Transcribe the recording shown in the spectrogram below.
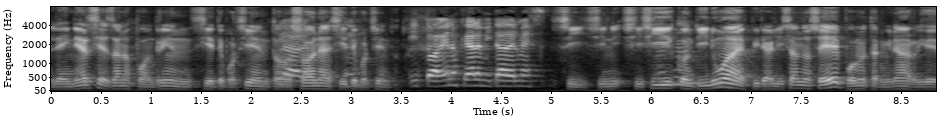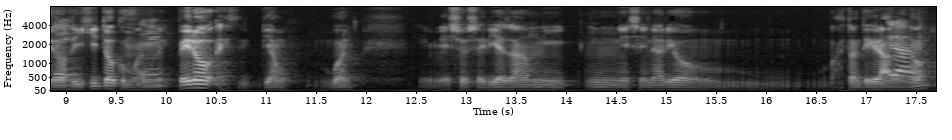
la inercia ya nos pondría en 7%, Claro, zona de sí. 7%. Y todavía nos queda la mitad del mes. Sí, si, si, si continúa espiralizándose, podemos terminar arriba de Sí, dos dígitos, como sí. pero, digamos, bueno, eso sería ya un, un escenario bastante grave, Grave. ¿no?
